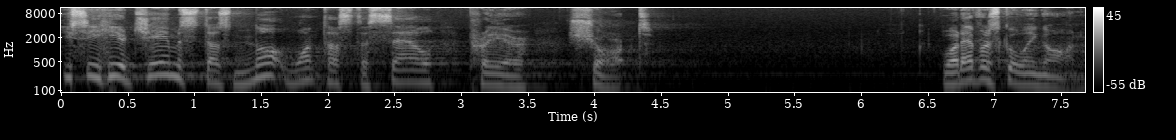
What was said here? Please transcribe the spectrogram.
You see, here, James does not want us to sell prayer short. Whatever's going on,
